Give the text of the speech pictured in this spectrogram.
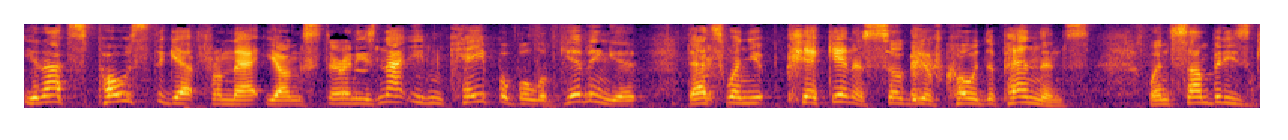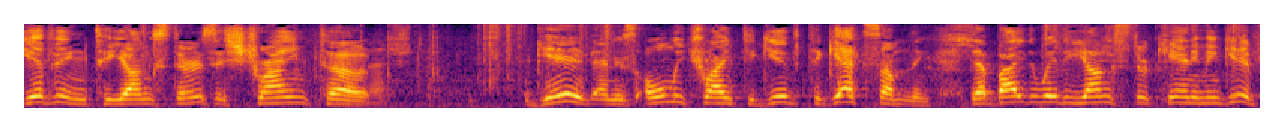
you're not supposed to get from that youngster, and he's not even capable of giving it, that's when you kick in a sugi of codependence. When somebody's giving to youngsters, is trying to give and is only trying to give to get something that by the way the youngster can't even give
